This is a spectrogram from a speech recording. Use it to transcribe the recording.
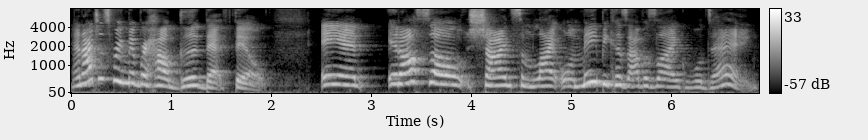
And I just remember how good that felt. And it also shined some light on me because I was like, well, dang,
